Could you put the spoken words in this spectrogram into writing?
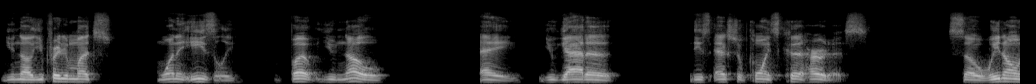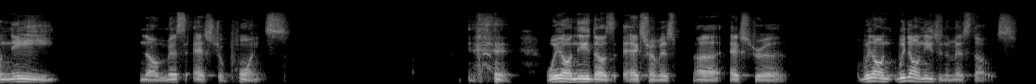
You know, you pretty much won it easily, but you know, hey, you gotta these extra points could hurt us. So we don't need you know miss extra points. we don't need those extra miss uh, extra. We don't we don't need you to miss those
